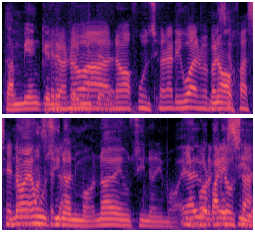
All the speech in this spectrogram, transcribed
también que Pero nos no permite va, la- no va a funcionar igual, me parece no, faceta. no es un sinónimo, no es un sinónimo, es ¿Y algo por parecido.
